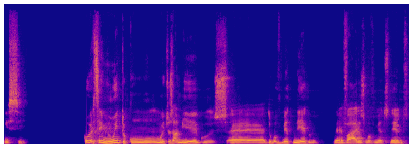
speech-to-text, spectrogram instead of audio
em si. Conversei muito com muitos amigos é, do movimento negro, né, vários movimentos negros,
